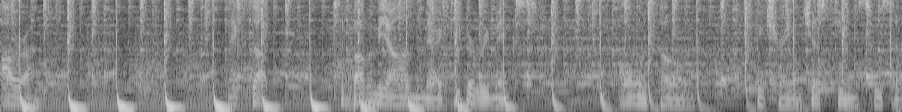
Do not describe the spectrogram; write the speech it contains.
Aura. Next up, it's Above and Beyond in their deeper remix of Almost Home, featuring Justine Suissa.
